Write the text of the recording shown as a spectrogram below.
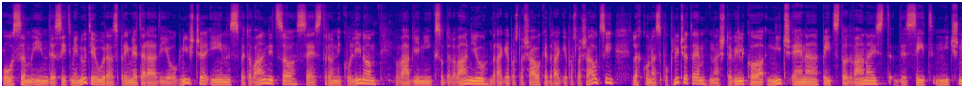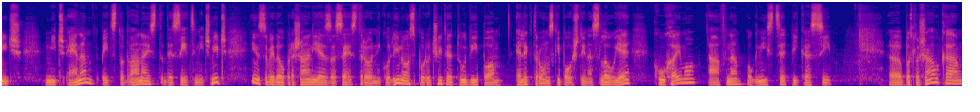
8 in 10 minut je ura, spremljate radio Ognišče in svetovalnico, sestro Nikolino, vabljeni k sodelovanju, drage poslušalke, dragi poslušalci, lahko nas pokličete na številko nič 1 512 10 nič nič, nič 1 512 10 nič nič in seveda vprašanje za sestro Nikolino sporočite tudi po elektronski pošti. Naslov je kuhajmo afna ognisce.si. Poslušalka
